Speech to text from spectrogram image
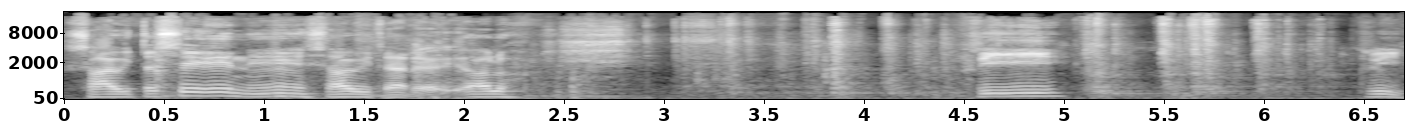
સાવિતા છે ને સાવિતા રે હાલો. ફ્રી ફ્રી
